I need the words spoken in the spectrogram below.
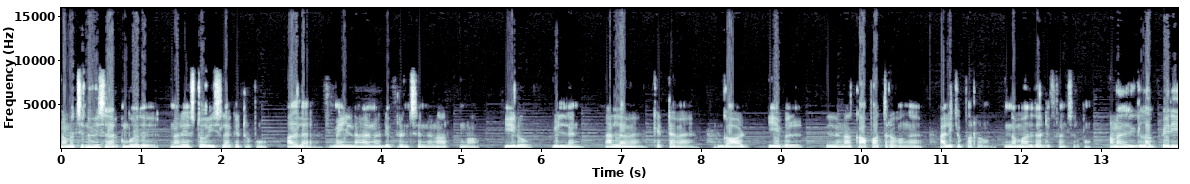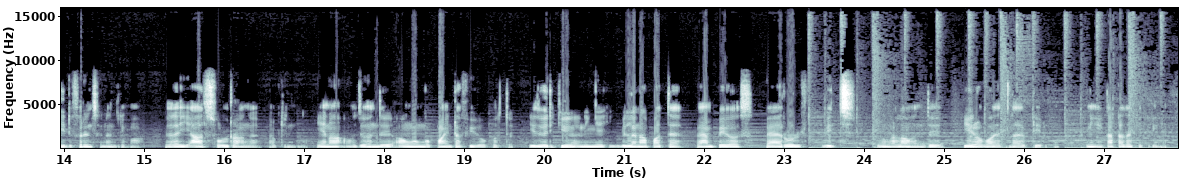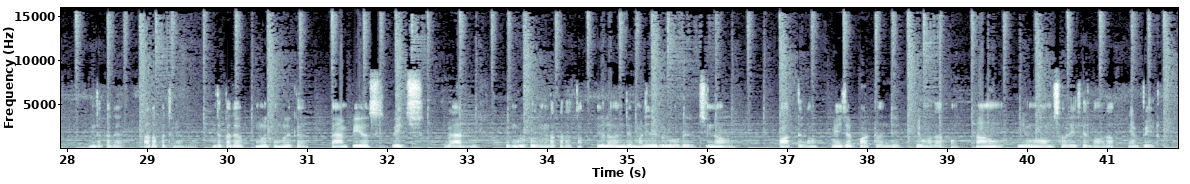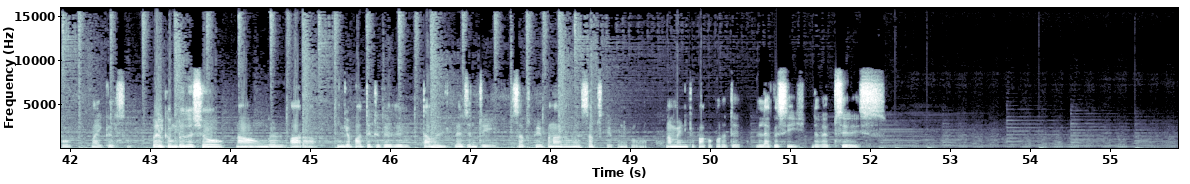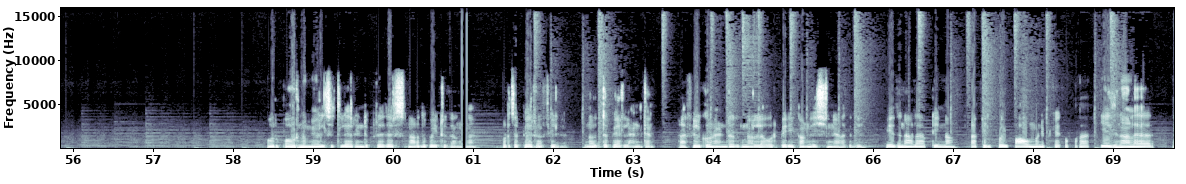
நம்ம சின்ன வயசாக இருக்கும்போது நிறைய ஸ்டோரிஸ்லாம் கேட்டிருப்போம். அதில் மெயினான டிஃப்ரென்ஸ் என்னென்னா இருக்குன்னா ஹீரோ வில்லன் நல்லவன் கெட்டவன் காட் ஈவில் இல்லைன்னா காப்பாற்றுறவங்க அழிக்கப்படுறவங்க இந்த மாதிரி தான் டிஃப்ரென்ஸ் இருக்கும். ஆனால் இதுக்கெல்லாம் பெரிய டிஃப்ரென்ஸ் என்ன தெரியுமா? இதெல்லாம் யார் சொல்கிறாங்க அப்படின்னு. ஏன்னா அது வந்து அவங்கவுங்க பாயிண்ட் ஆஃப் வியூவை பொறுத்து. இது வரைக்கும் நீங்கள் வில்லனாக பார்த்த வேம்பையர்ஸ் பேரோல் விச் இவங்கெல்லாம் வந்து ஹீரோவாக இருந்தால் எப்படி இருக்கும்? நீங்கள் கரெக்டாக தான் கேட்குறீங்க இந்த கதை அதை பற்றின இந்த கதை முழுக்க முழுக்க வேம்பியர்ஸ் விச் வேர் இவங்களுக்கு நடக்கிறது தான். இதில் வந்து மனிதர்களோட சின்ன பார்ட்டு தான். மேஜர் பார்ட் வந்து இவங்க தான் இருக்கும் நானும் இவங்க வம்சாவளியை சேர்ந்தவங்க தான். என் பேர் ஓ Mikaelson. Welcome to the show நான் உங்கள் ஆரா. இங்கே பார்த்துட்டு இருக்கிறது தமிழ் லெஜெண்ட்ரி சப்ஸ்கிரைப் பண்ணாதவங்க சப்ஸ்கிரைப் பண்ணிக்கோங்க. நம்ம இன்னைக்கு பார்க்க போகிறது லெகசி த வெப் சீரிஸ் ஒரு பௌர்ணமி வெளிச்சத்தில் ரெண்டு பிரதர்ஸ் நடந்து போயிட்டு இருக்காங்க ஒருத்தர் பேர் ரஃபீல் இன்னொருத்தர் பேர் லேண்டன். ரஃபீலுக்கும் லேண்டருக்கு நல்ல ஒரு பெரிய கான்வெர்சேஷன் நடக்குது. எதனால அப்படின்னா ரஃபீல் போய் பாவம் மன்னிப்பு கேட்க போறாரு. எதனால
